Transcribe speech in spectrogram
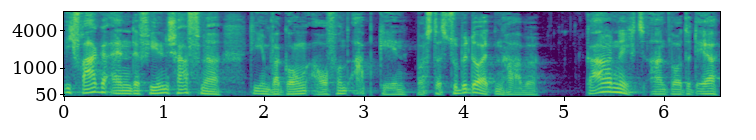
Ich frage einen der vielen Schaffner, die im Waggon auf und ab gehen, was das zu bedeuten habe. Gar nichts, antwortet er.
